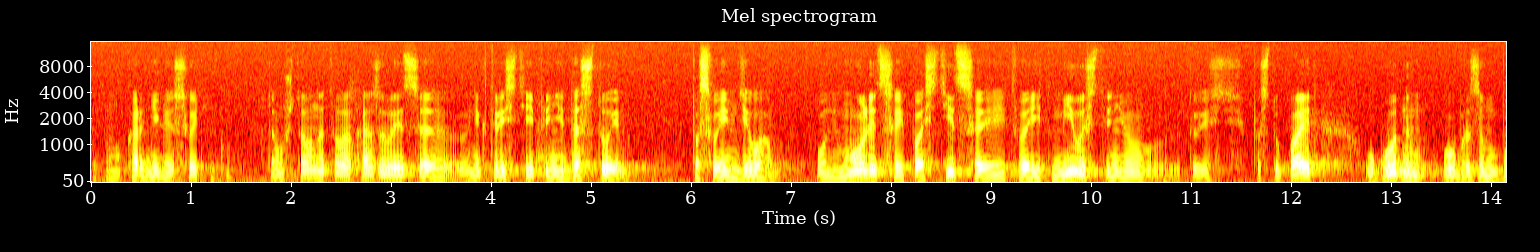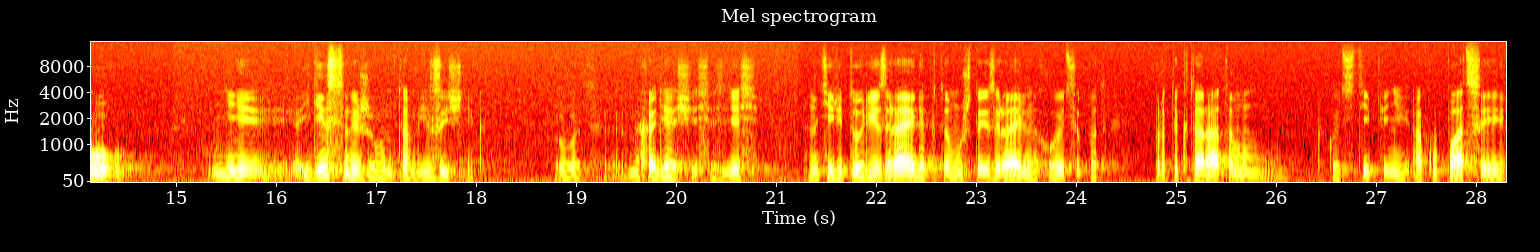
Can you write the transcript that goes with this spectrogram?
этому Корнилию Сотнику? Потому что он этого оказывается в некоторой степени достоин по своим делам. Он и молится, и постится, и творит милостыню, то есть поступает угодным образом Богу. Не единственный же он там язычник, вот, находящийся здесь на территории Израиля, потому что Израиль находится под протекторатом какой-то степени оккупации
